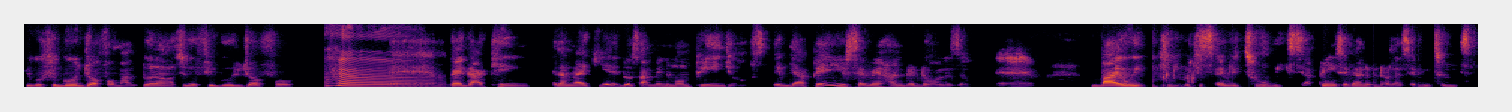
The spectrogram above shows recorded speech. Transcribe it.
you go feel good job for McDonald's, you go feel good job for uh, Hmm. Burger King, and I'm like, yeah, those are minimum paying jobs. If they are paying you seven hundred dollars uh, bi-weekly, which is every two weeks, they're paying seven hundred dollars every two weeks.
